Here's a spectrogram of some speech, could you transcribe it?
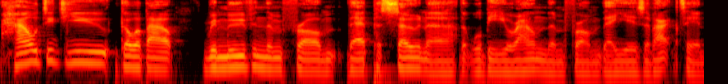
how did you go about? removing them from their persona that will be around them from their years of acting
